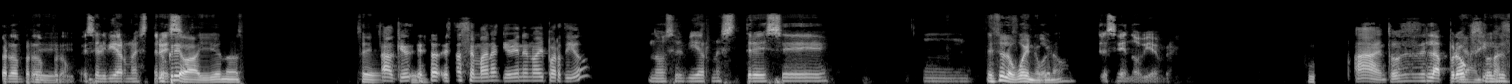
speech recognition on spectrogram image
Perdón, perdón, Sí. perdón. Es el viernes Yo 13. creo, ah, yo no sé. Ah, que Sí. esta, esta semana que viene no hay partido. No es el viernes 13. mm, Eso es lo bueno, Bueno. ¿no? 13 de noviembre. Ah, entonces es la Ya, próxima entonces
